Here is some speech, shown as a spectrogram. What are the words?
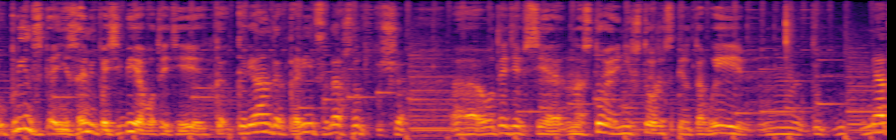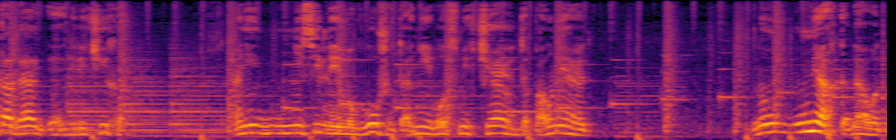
в принципе, они сами по себе, вот эти кориандр, корица, да, что тут еще, вот эти все настои, они что же спиртовые, тут мята, да, гречиха, они не сильно его глушат, они его смягчают, дополняют, ну, ну мягко, да, вот.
